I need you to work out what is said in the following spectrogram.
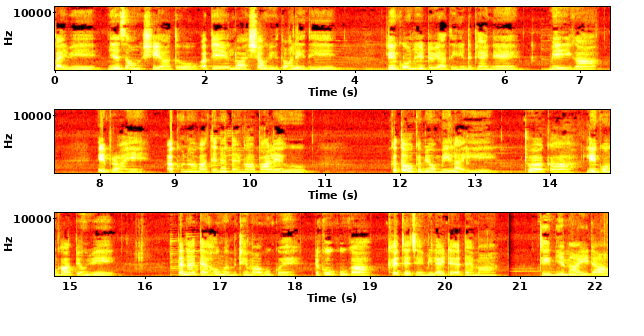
ပတ်၍မြင်းဆောင်ရှိရာသို့အပြေးအလွှားရှောက်၍သွားလေသည်လင်ကိုနှင့်တွေ့ရသည်နှင့်တပြိုင်နက်မေရီကအိဘရာဟင်အခုနောက်ကတင်းနဲ့တန်ကဘာလဲဟုကတော်ကမျောမေးလိုက်၏ထိုအခါလင်ကွန်းကပြုံး၍ တနတ်တန်ဟုတ်မှမထင်ပါဘူးကွယ်တခုခုကခက်ကြဲကြဲမိလိုက်တဲ့အတန်မှာဒီမြင်းမာကြီးတောင်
